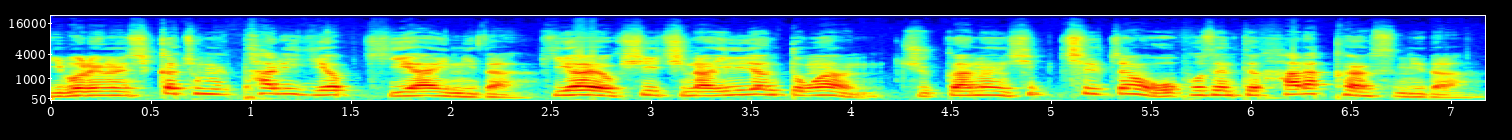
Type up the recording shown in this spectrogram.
이번에는 시가총액 8위 기업 기아입니다. 기아 역시 지난 1년 동안 주가는 17.5% 하락하였습니다.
